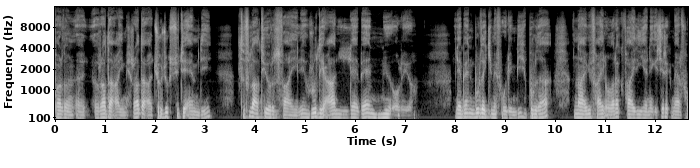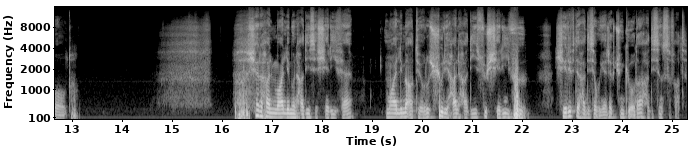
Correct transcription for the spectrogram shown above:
pardon e, rada'aymış. Rada'a çocuk sütü emdi. Tıfla atıyoruz faili. Rudi'a lebenü oluyor. Leben buradaki mef'ulün bih. Burada naibi fail olarak faili yerine geçerek merfu oldu. Şerhal muallimul hadisi şerife. Muallimi atıyoruz. Şurihal hadisü şerifü. Şerif de hadise uyacak çünkü o da hadisin sıfatı.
